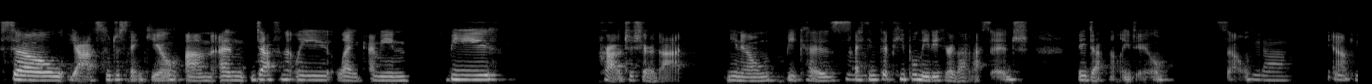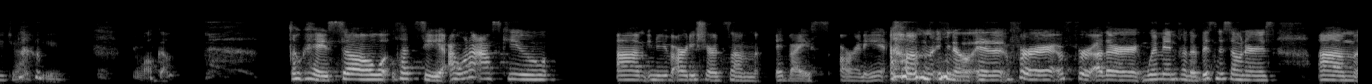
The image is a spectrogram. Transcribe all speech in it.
so yeah, so just thank you. Um and definitely like I mean be proud to share that, you know, because mm. I think that people need to hear that message. They definitely do. So yeah. Yeah. Thank you, Jackie. You're welcome. Okay, so let's see. I want to ask you um, you know, you've already shared some advice already, um, you know, eh, for for other women, for their business owners, um,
